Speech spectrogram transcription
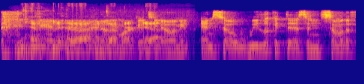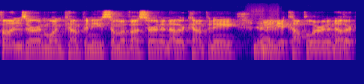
in Canada yeah, and exactly. other markets, yeah. you know, I mean, and so we look at this and some of the funds are in one company, some of us are in another company, and mm-hmm. then maybe a couple are in another,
